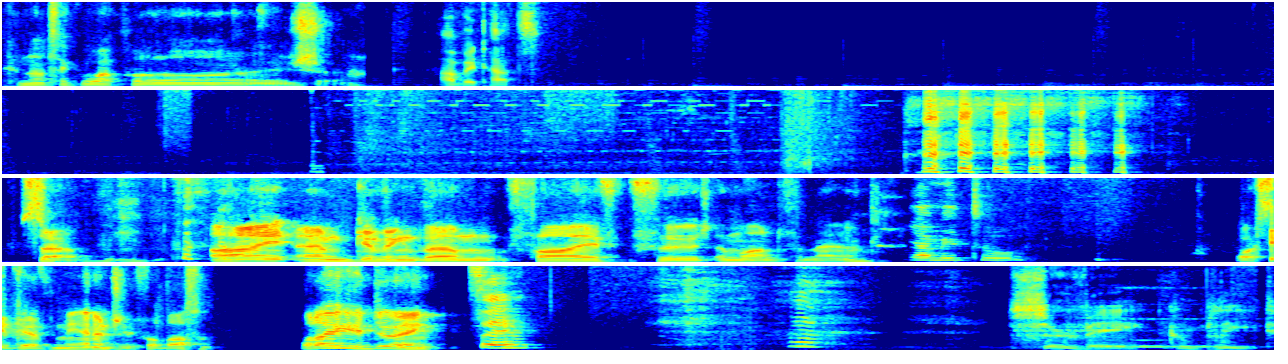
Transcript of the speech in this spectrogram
Kinetic weapon. Sure. Habitats. So, I am giving them five food a month now. Yeah, me too. Or they give me energy for that. What are you doing? Same. Survey complete.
